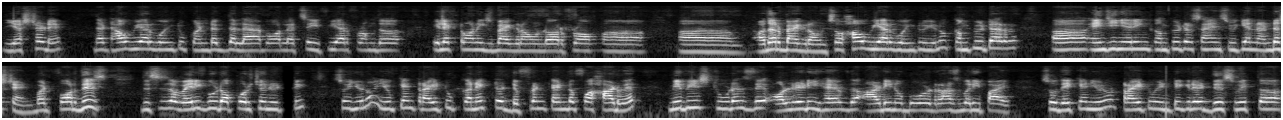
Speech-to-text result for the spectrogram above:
yesterday that how we are going to conduct the lab or let's say if we are from the electronics background or from uh, uh, other background. So how we are going to you know computer uh, engineering computer science we can understand. But for this this is a very good opportunity. So you know you can try to connect a different kind of a hardware. Maybe students they already have the arduino board raspberry pi. So they can you know try to integrate this with uh,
